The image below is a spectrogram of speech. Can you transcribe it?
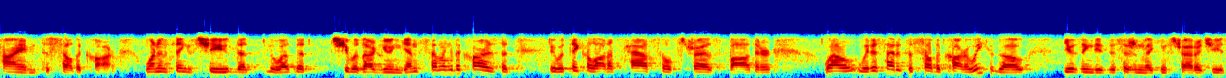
time to sell the car. One of the things she that that she was arguing against selling the car is that it would take a lot of hassle, stress, bother. Well, we decided to sell the car a week ago using these decision-making strategies,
